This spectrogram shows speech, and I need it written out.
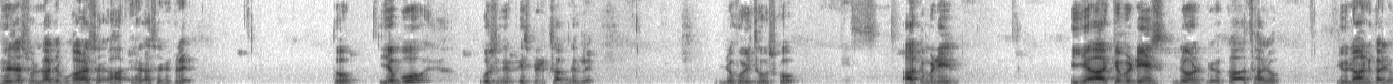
پھر رسول اللہ جب سے سے نکلے تو یہ وہ اس اسپرٹ کے ساتھ نکلے جو ہوئی تھی اس کو آرکیمیڈیز یہ آرکیمیڈیز جو کہا تھا جو یونان کا جو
